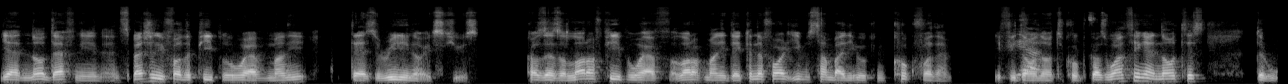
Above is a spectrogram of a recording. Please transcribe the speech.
Yeah, no, definitely. And especially for the people who have money, there's really no excuse. Because there's a lot of people who have a lot of money, they can afford even somebody who can cook for them if you Yeah. don't know to cook. Because one thing I noticed, the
